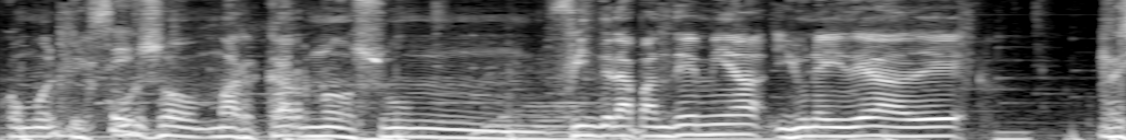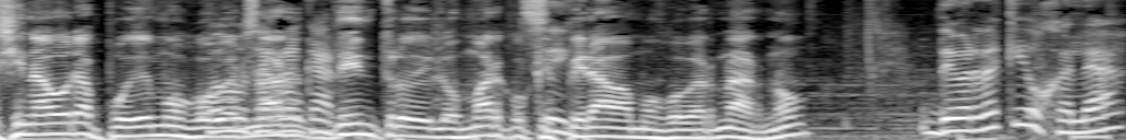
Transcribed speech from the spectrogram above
como el discurso marcarnos un fin de la pandemia y una idea de recién ahora podemos gobernar dentro de los marcos que Sí. esperábamos gobernar, ¿no? de verdad que ojalá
